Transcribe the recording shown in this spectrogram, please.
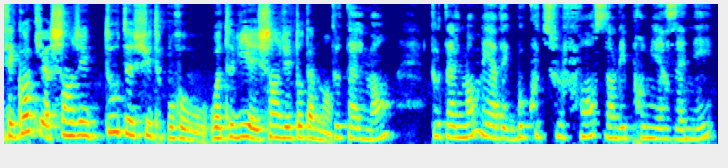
C'est quoi qui a changé tout de suite pour vous? Votre vie a changé totalement. Totalement, totalement, mais avec beaucoup de souffrance dans les premières années,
